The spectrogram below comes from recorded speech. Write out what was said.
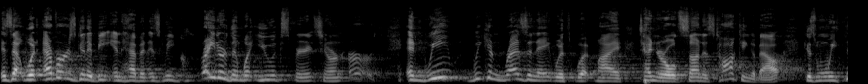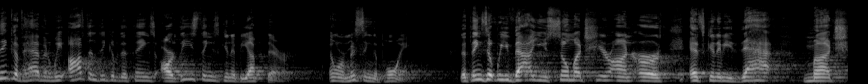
is that whatever is going to be in heaven is going to be greater than what you experience here on earth. And we, we can resonate with what my 10 year old son is talking about because when we think of heaven, we often think of the things are these things going to be up there? And we're missing the point. The things that we value so much here on earth, it's going to be that much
